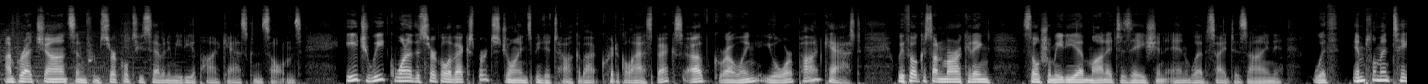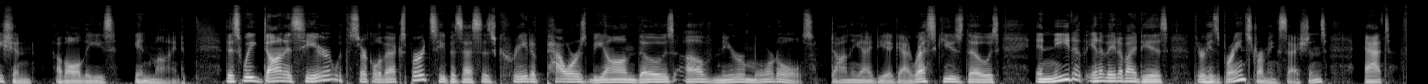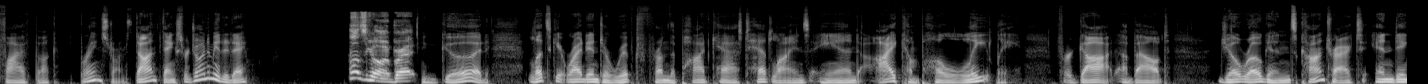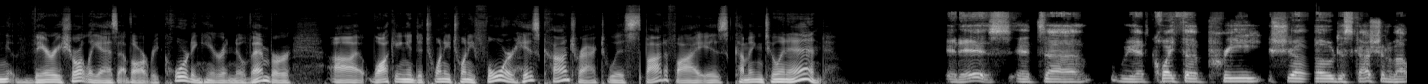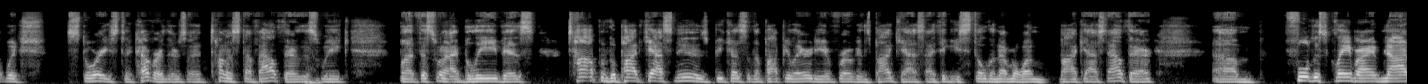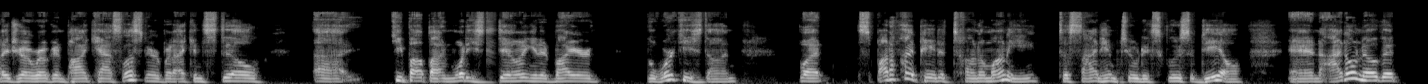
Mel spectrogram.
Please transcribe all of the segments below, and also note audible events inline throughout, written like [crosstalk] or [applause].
I'm Brett Johnson from Circle 270 Media Podcast Consultants. Each week, one of the Circle of Experts joins me to talk about critical aspects of growing your podcast. We focus on marketing, social media, monetization, and website design with implementation of all these in mind. This week, Don is here with the Circle of Experts. He possesses creative powers beyond those of mere mortals. Don, the idea guy, rescues those in need of innovative ideas through his brainstorming sessions at Five Buck Brainstorms. Don, thanks for joining me today. How's it going, Brett? Good. Let's get right into ripped from the podcast headlines. And I completely forgot about Joe Rogan's contract ending very shortly as of our recording here in November. Uh, walking into 2024, his contract with Spotify is coming to an end. It is. It's uh, we had quite the pre-show discussion about which stories to cover. There's a ton of stuff out there this week, but this one I believe is top of the podcast news because of the popularity of Rogan's podcast. I think he's still the number one podcast out there. Um, full disclaimer: I am not a Joe Rogan podcast listener, but I can still uh, keep up on what he's doing and admire the work he's done. But Spotify paid a ton of money to sign him to an exclusive deal, and I don't know that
